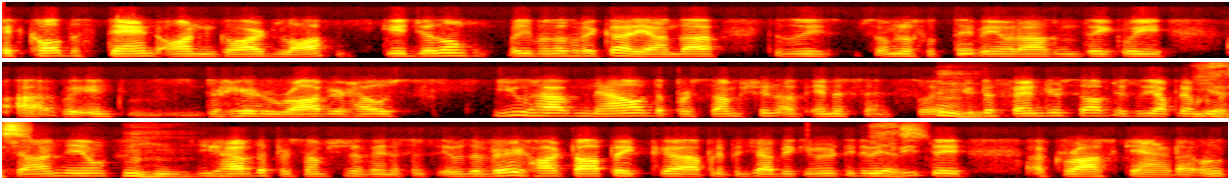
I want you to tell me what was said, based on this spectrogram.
it's called the stand on guard law ਕਿ ਜਦੋਂ ਕੋਈ ਬੰਦਾ ਤੁਹਾਡੇ ਘਰ ਆਂਦਾ ਤੇ ਤੁਸੀਂ ਸਮਝ ਲਓ ਸੁੱਤੇ ਪਏ ਹੋ ਰਾਤ ਨੂੰ ਤੇ ਕੋਈ ਅਹ, ਕੋਈ here to rob your house you have now the presumption of innocence. So if you defend yourself, just you ਆਪਣੇ Yes. ਬਚਾਉਂਦੇ ਹੋ, Mhm. you have the presumption of innocence. It was a very hot topic uh, ਆਪਣੇ ਪੰਜਾਬੀ community ਦੇ ਵਿੱਚ ਵੀ Yes. ਤੇ across Canada. ਉਹਨੂੰ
